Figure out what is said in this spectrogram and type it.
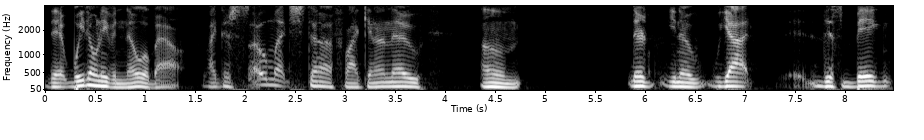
that we don't even know about. Like there's so much stuff. Like, and I know, um, there, you know, we got this big,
